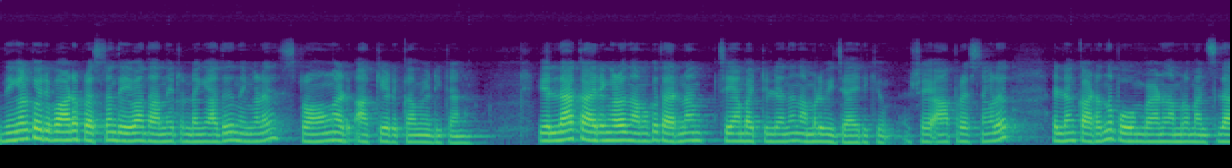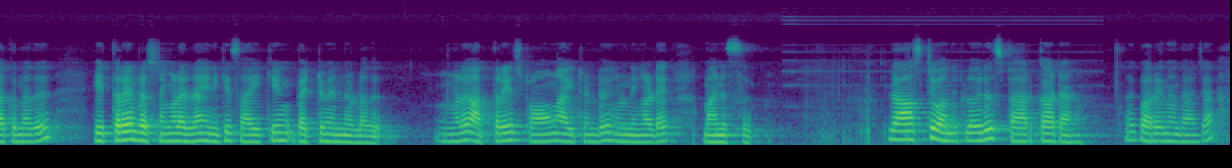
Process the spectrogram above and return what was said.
നിങ്ങൾക്ക് ഒരുപാട് പ്രശ്നം ദൈവം തന്നിട്ടുണ്ടെങ്കിൽ അത് നിങ്ങളെ സ്ട്രോങ് ആക്കിയെടുക്കാൻ വേണ്ടിയിട്ടാണ്. എല്ലാ കാര്യങ്ങളും നമുക്ക് തരണം ചെയ്യാൻ പറ്റില്ല എന്ന് നമ്മൾ വിചാരിക്കും. പക്ഷേ ആ പ്രശ്നങ്ങൾ എല്ലാം കടന്നു പോകുമ്പോഴാണ് നമ്മൾ മനസ്സിലാക്കുന്നത് ഇത്രയും പ്രശ്നങ്ങളെല്ലാം എനിക്ക് സഹിക്കാൻ പറ്റുമെന്നുള്ളത്. നിങ്ങൾ അത്രയും സ്ട്രോങ് ആയിട്ടുണ്ട് നിങ്ങളുടെ മനസ്സ്. ലാസ്റ്റ് വന്നിട്ടുള്ള ഒരു സ്റ്റാർ കാർഡാണ് അത് പറയുന്നത് എന്താണെന്ന് വെച്ചാൽ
